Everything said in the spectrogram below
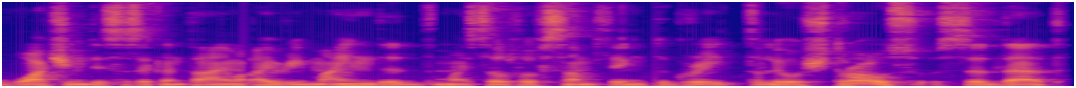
Watching this a second time, I reminded myself of something the great Leo Strauss said that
